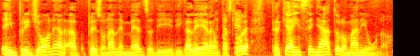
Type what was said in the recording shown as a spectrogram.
è in prigione, ha, preso un anno e mezzo di, di galera, un perché? pastore, perché ha insegnato Romani 1.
